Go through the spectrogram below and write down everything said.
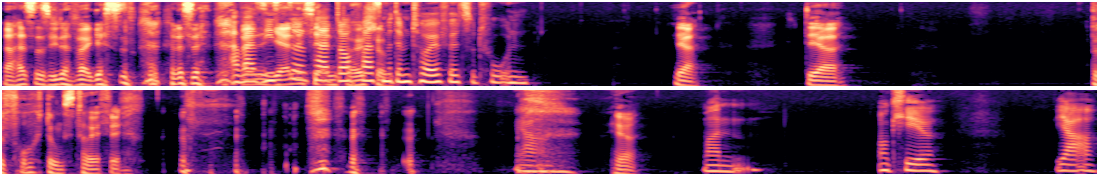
Da hast du es wieder vergessen. Das ist Aber siehst du, es hat doch was mit dem Teufel zu tun. Ja. Der Befruchtungsteufel. Ja, Ja. Mann. Okay. Ja,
